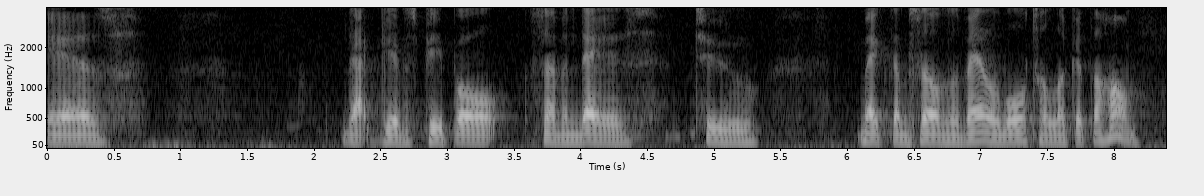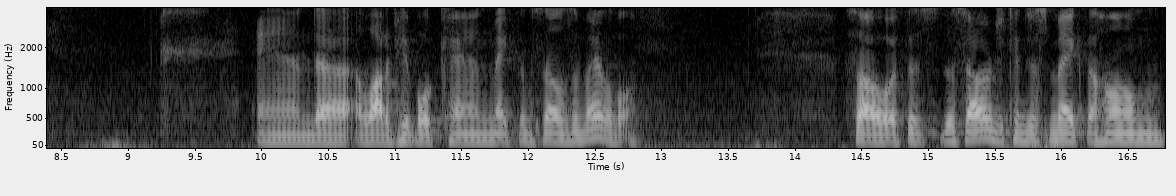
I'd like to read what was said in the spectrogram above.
is that gives people seven days to make themselves available to look at the home. And uh, a lot of people can make themselves available. So if this, the seller can just make the home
